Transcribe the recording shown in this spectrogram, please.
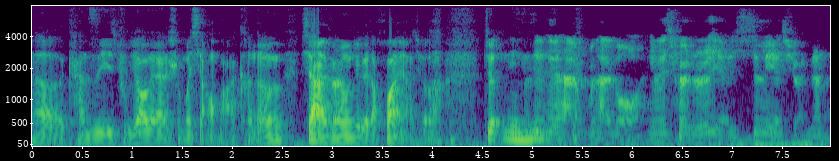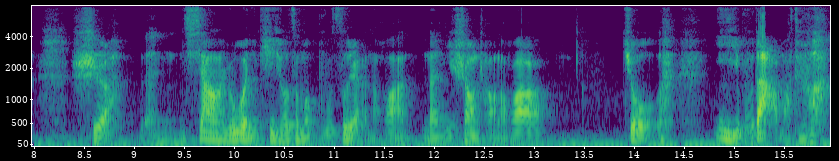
呃，看自己主教练什么想法，可能下一分钟就给他换下去了。就你信心还不太够，因为确实也心里也悬着呢。是啊，像如果你踢球这么不自然的话，那你上场的话。就 意义不大嘛，对吧？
